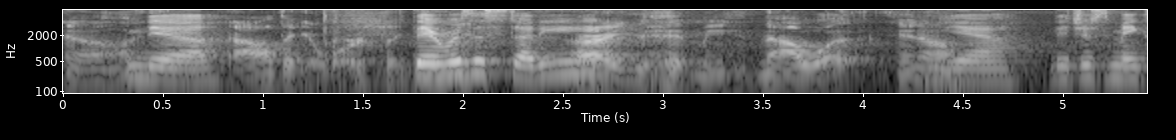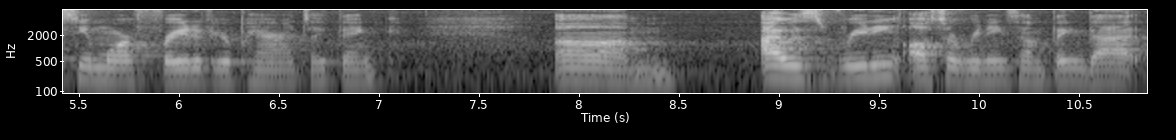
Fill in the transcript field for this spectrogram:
You know. like, Yeah. I don't think it worked. Like There was a study- All right, you hit me. Now what? You know. Yeah, it just makes you more afraid of your parents, I think. Um, I was reading, also reading something that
